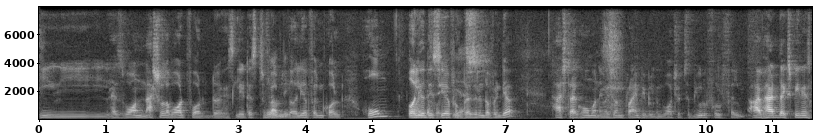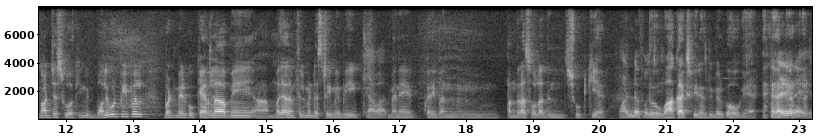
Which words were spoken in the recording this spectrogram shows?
he has won national award for the, his latest film, earlier film called Home, earlier this year from yes. President of India. Hashtag Home on Amazon Prime. People can watch it. It's a beautiful film. I've had the experience not just working with Bollywood people, but मेरे को केरला में uh, मलयालम फ़िल्म इंडस्ट्री में भी क्या बात। मैंने करीबन 15-16 दिन शूट किया है wonderful तो वहाँ का एक्सपीरियंस भी मेरे को हो गया है very nice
